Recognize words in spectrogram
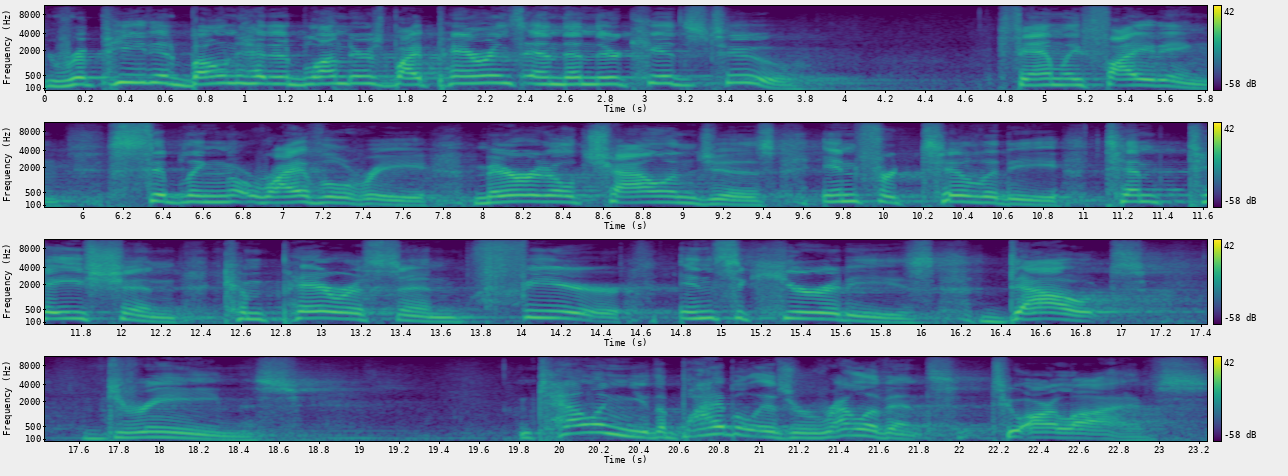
repeated boneheaded blunders by parents and then their kids too family fighting, sibling rivalry, marital challenges, infertility, temptation, comparison, fear, insecurities, doubt, dreams. I'm telling you, the Bible is relevant to our lives.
